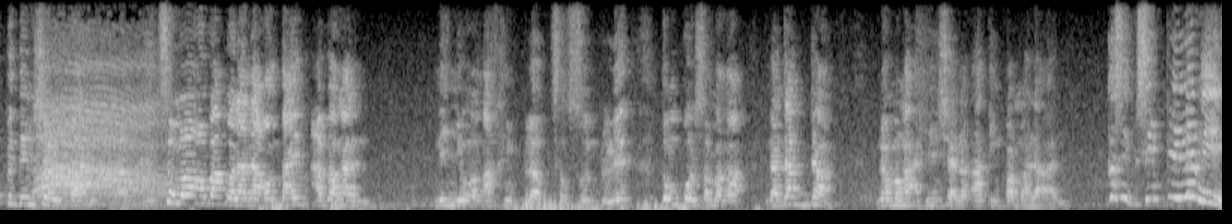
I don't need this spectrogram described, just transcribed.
confidential fund. So mga kapak, wala na akong time, abangan ninyo ang aking vlog sa susunod ulit tungkol sa mga nadagdag na mga ahensya ng ating pamahalaan. Kasi simple lang eh.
